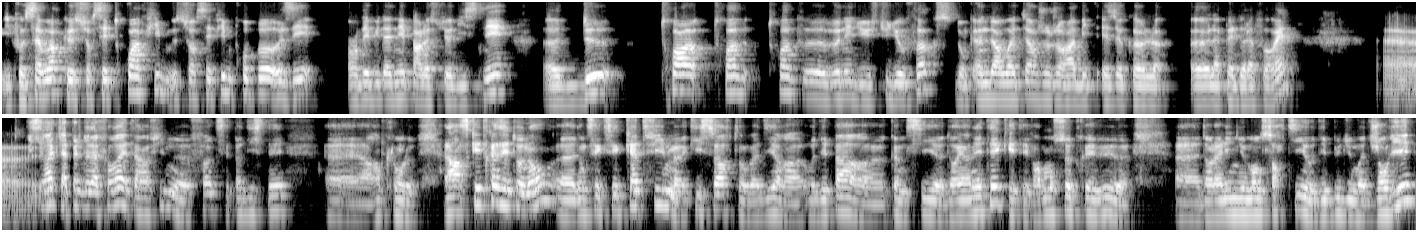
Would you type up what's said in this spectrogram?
il faut savoir que sur ces trois films, sur ces films proposés en début d'année par le studio Disney, deux trois, trois, trois euh, venaient du studio Fox, donc Underwater, Jojo Rabbit et The Call, L'Appel de la Forêt. Euh, c'est vrai que L'Appel de la Forêt était un film Fox et pas Disney. Euh, rappelons-le. Alors, ce qui est très étonnant, donc, c'est que ces quatre films qui sortent, on va dire, au départ, comme si de rien n'était, qui étaient vraiment ceux prévus dans l'alignement de sortie au début du mois de janvier.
